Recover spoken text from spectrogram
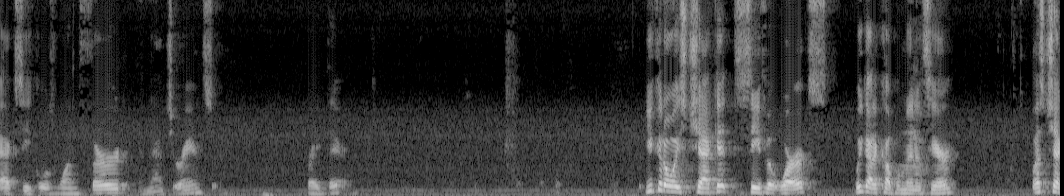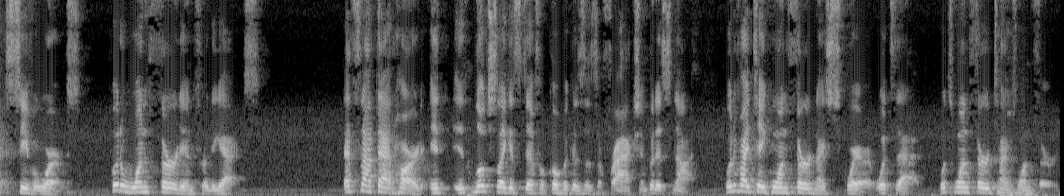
x equals 1 third, and that's your answer. Right there. You could always check it to see if it works. We got a couple minutes here. Let's check to see if it works. Put a 1 third in for the x. That's not that hard. It, it looks like it's difficult because it's a fraction, but it's not. What if I take 1 third and I square it? What's that? What's 1 third times 1 third?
